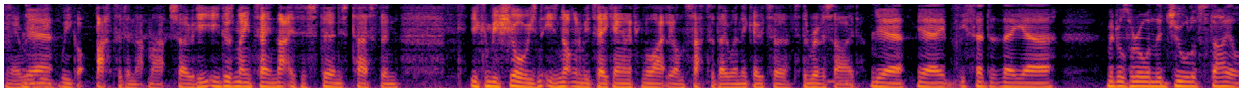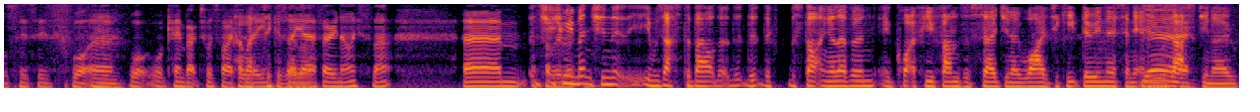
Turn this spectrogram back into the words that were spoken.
You know, we, Yeah. we, we got battered in that match. So he, he does maintain that is his sternest test, and you can be sure he's, he's not going to be taking anything lightly on Saturday when they go to, to the Riverside. Yeah, yeah. He said that they uh, Middlesbrough won the Jewel of Styles. This is what uh, what what came back to us via Poetic Salim. So ever. yeah, very nice that. Um, Should, should we look. mention that he was asked about the, the, the, the starting 11? And Quite a few fans have said, you know, why does he keep doing this? And, and he was asked, you know,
